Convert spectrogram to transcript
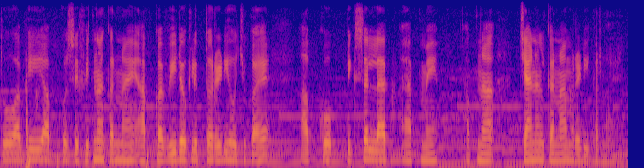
तो अभी आपको सिर्फ़ इतना करना है। आपका वीडियो क्लिप तो रेडी हो चुका है। आपको पिक्सल लैब ऐप में अपना चैनल का नाम रेडी करना है।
